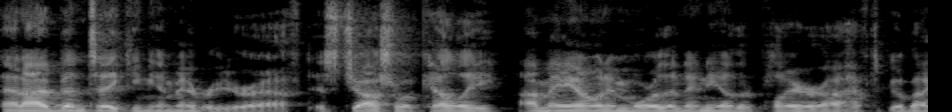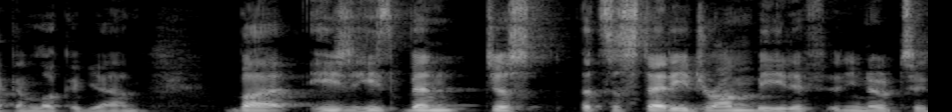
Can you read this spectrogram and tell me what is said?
and I've been taking him every draft. It's Joshua Kelley. I may own him more than any other player. I have to go back and look again, but he's he's been just it's a steady drumbeat. If you know to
